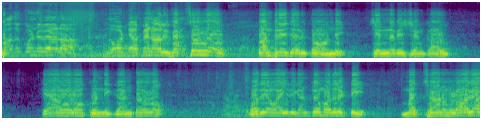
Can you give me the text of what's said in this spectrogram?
పదకొండు వేల నూట డెబ్బై నాలుగు పెన్షన్లు పంపిణీ జరుగుతూ ఉంది. చిన్న విషయం కాదు. కేవలం కొన్ని గంటల్లో ఉదయం ఐదు గంటలు మొదలెట్టి మధ్యాహ్నంలోగా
